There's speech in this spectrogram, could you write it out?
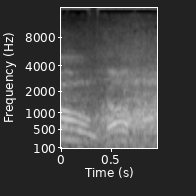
no.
